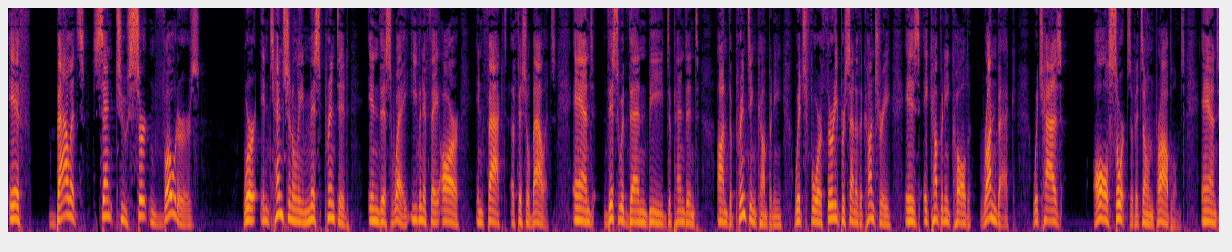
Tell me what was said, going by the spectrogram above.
if ballots sent to certain voters were intentionally misprinted in this way, even if they are, in fact, official ballots. And this would then be dependent on the printing company, which for 30% of the country is a company called Runbeck, which has all sorts of its own problems. And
